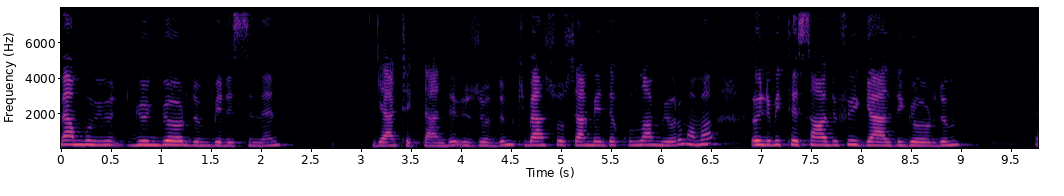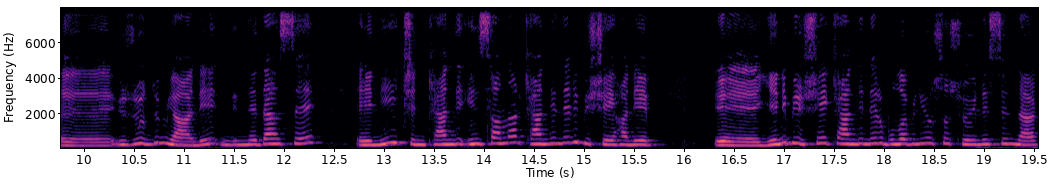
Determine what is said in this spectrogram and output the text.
Ben bugün gördüm birisinin gerçekten de üzüldüm ki ben sosyal medya kullanmıyorum ama öyle bir tesadüfü geldi gördüm. E, üzüldüm yani nedense e, niçin kendi insanlar kendileri bir şey hani e, yeni bir şey kendileri bulabiliyorsa söylesinler.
